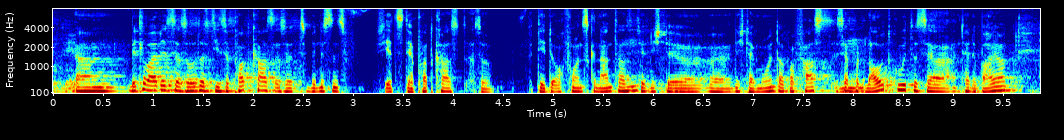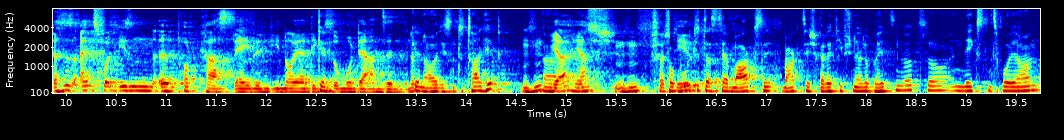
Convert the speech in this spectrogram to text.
Okay. Ähm, mittlerweile ist ja so, dass diese Podcasts, also zumindest jetzt der Podcast, also den du auch vor uns genannt hast, mhm. hier nicht der, äh, nicht der Mond, aber fast, ist ja von mhm. Lautgut, das ist ja Antenne Bayern. Das ist eins von diesen äh, Podcast-Labeln, die neuerdings Gen so modern sind. Ne? Genau, die sind total hip. Mhm. Äh, ja, ja. Ich mhm. vermute, dass der Markt, Markt sich relativ schnell überhitzen wird, so in den nächsten zwei Jahren.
